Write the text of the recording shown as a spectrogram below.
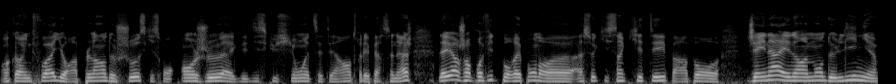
encore une fois, il y aura plein de choses qui seront en jeu avec des discussions, etc. entre les personnages. D'ailleurs j'en profite pour répondre euh, à ceux qui s'inquiétaient par rapport... Jaina a énormément de lignes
